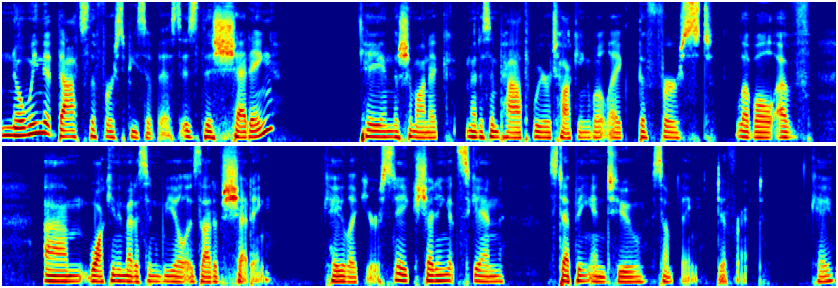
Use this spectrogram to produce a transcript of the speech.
knowing that that's the first piece of this is this shedding. Okay, in the shamanic medicine path, we were talking about like the first level of um, walking the medicine wheel is that of shedding. Okay, like you're a snake shedding its skin, stepping into something different. Okay,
